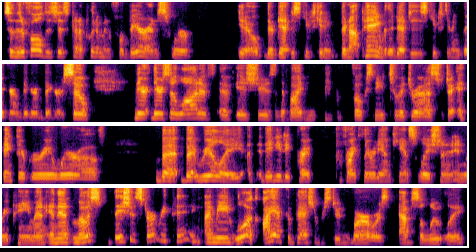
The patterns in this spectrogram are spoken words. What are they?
So the default is just kind of put them in forbearance where, you know, their debt just keeps getting, they're not paying, but their debt just keeps getting bigger and bigger and bigger. So there, there's a lot of, of issues that the Biden folks need to address, which I, I think they're very aware of. But but really, uh, they need to provide clarity on cancellation and repayment. And then most, they should start repaying. I mean, look, I have compassion for student borrowers, absolutely.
